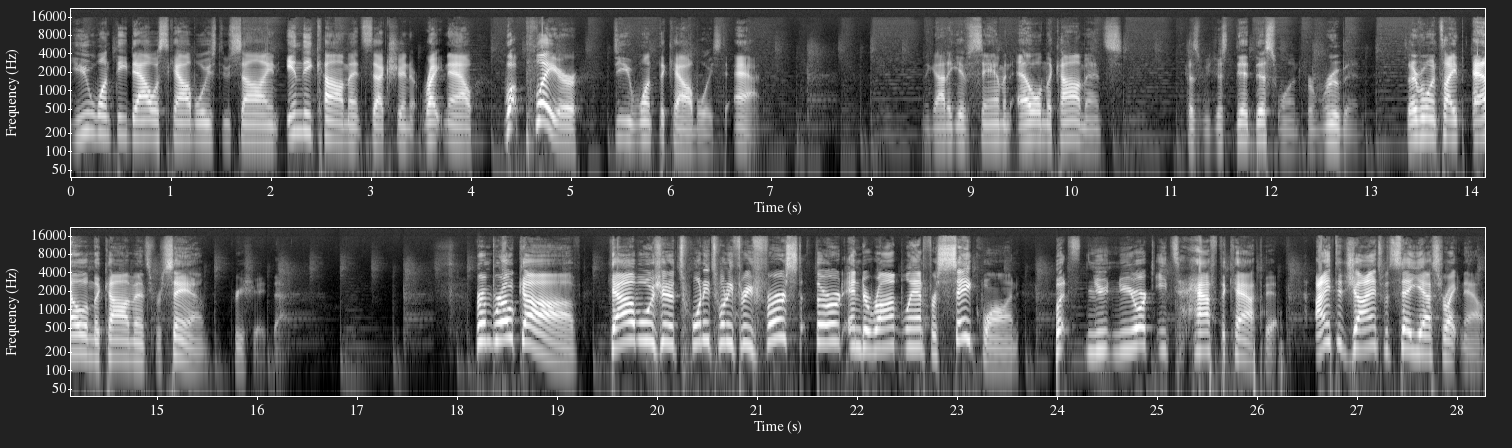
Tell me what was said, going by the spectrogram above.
you want the Dallas Cowboys to sign in the comment section right now. What player do you want the Cowboys to add? We got to give Sam an L in the comments because we just did this one from Ruben. So everyone type L in the comments for Sam. Appreciate that. From Brokov, Cowboys should have 2023 first, third, and DaRon Bland for Saquon, but New York eats half the cap hit. I think the Giants would say yes right now.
